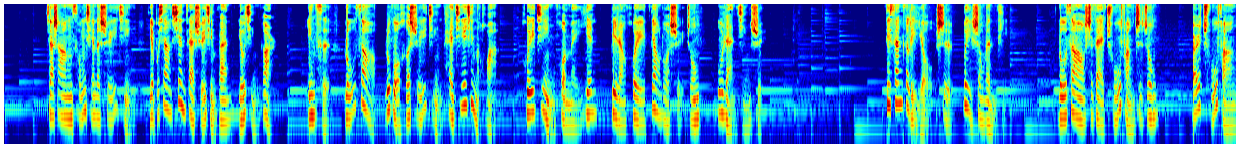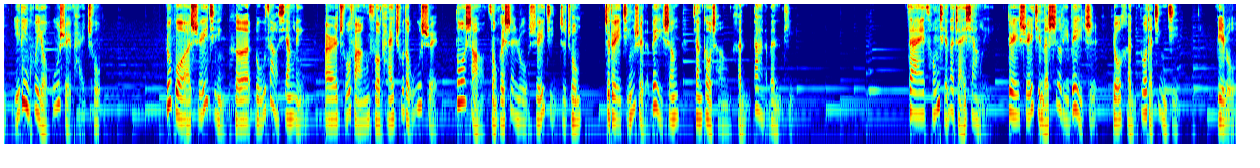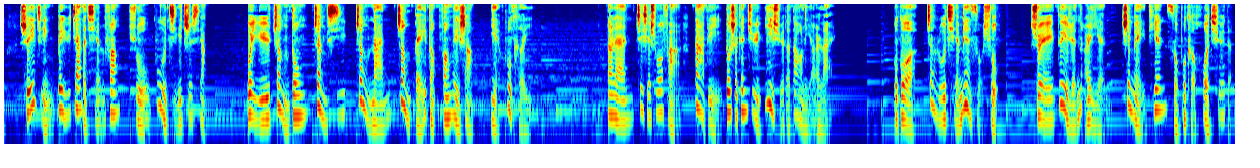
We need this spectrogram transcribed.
加上从前的水井也不像现在水井般有井盖儿，因此炉灶如果和水井太接近的话，灰烬或煤烟。必然会掉落水中，污染井水。第三个理由是卫生问题。炉灶是在厨房之中，而厨房一定会有污水排出。如果水井和炉灶相邻，而厨房所排出的污水多少总会渗入水井之中，这对井水的卫生将构成很大的问题。在从前的宅巷里，对水井的设立位置有很多的禁忌，比如水井位于家的前方属不吉之象，位于正东、正西、正南、正北等方位上也不可以。当然，这些说法大抵都是根据易学的道理而来。不过，正如前面所述，水对人而言。是每天所不可或缺的，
